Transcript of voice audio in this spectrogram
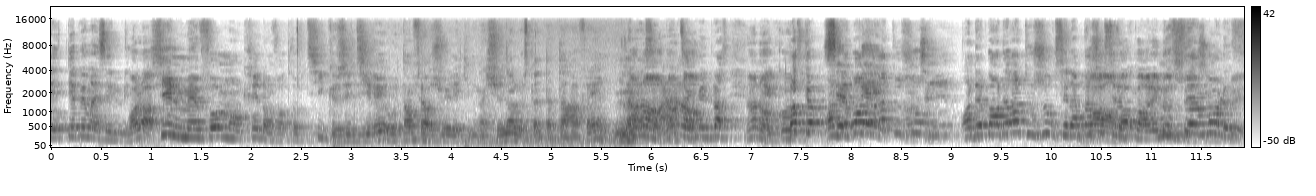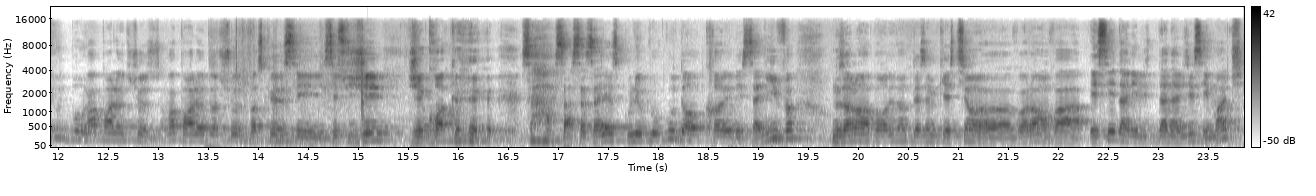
de TP Mazembe Voilà. S'il m'info manquerait dans votre optique, je dirais autant faire jouer l'équipe nationale au stade Tata Raphaël. Non, non, non, 25 000 non. places. Non, non. Parce C'est débordera toujours. On débordera toujours. C'est la On va, passion. on c'est va le- Nous chose. aimons le football. On va parler d'autre chose. On va parler d'autre chose parce que ces, ces sujets, je crois que ça, ça, ça, ça laisse couler beaucoup d'encre et de salive. Nous allons aborder notre deuxième question. Euh, voilà, on va essayer d'analyser ces matchs.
